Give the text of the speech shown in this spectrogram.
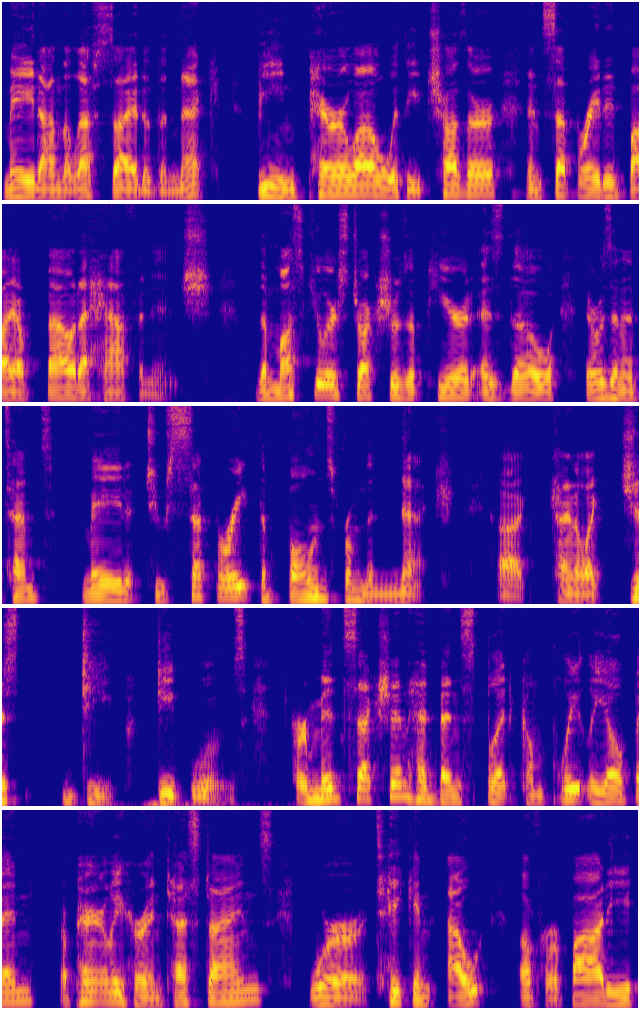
made on the left side of the neck, being parallel with each other and separated by about a half an inch. The muscular structures appeared as though there was an attempt made to separate the bones from the neck, uh, kind of like just deep, deep wounds. Her midsection had been split completely open. Apparently, her intestines were taken out of her body,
